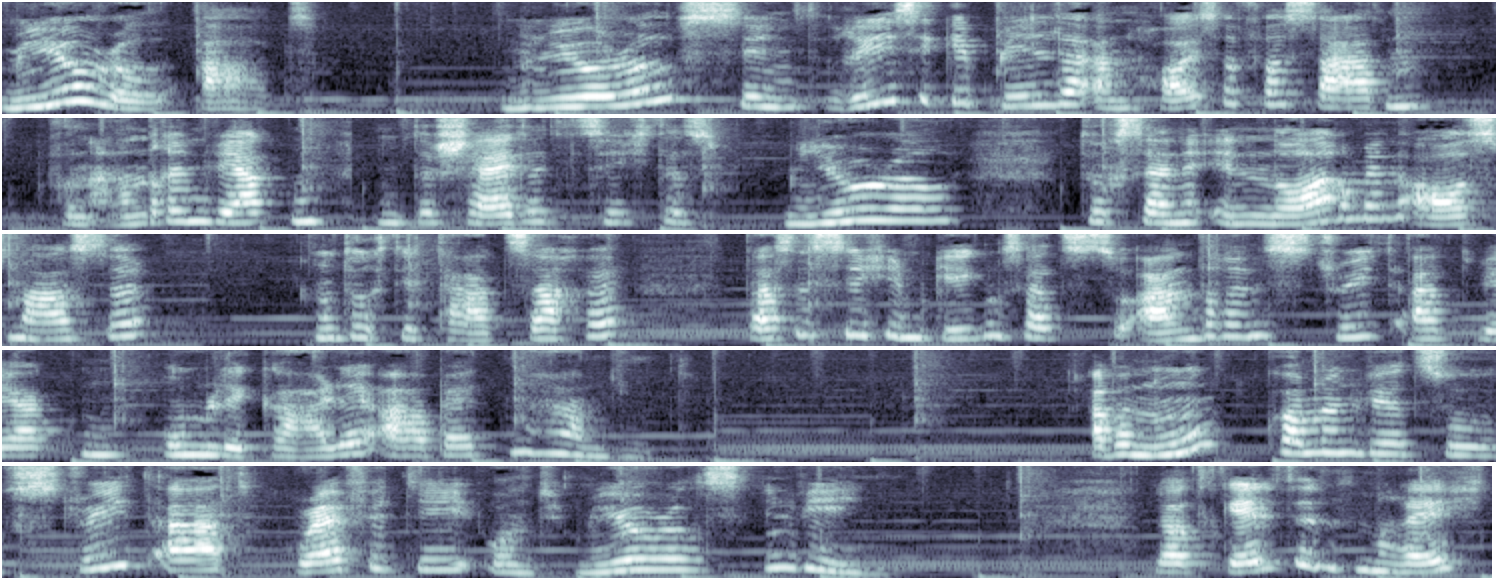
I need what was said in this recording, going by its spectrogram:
Mural Art. Murals sind riesige Bilder an Häuserfassaden. Von anderen Werken unterscheidet sich das Mural durch seine enormen Ausmaße und durch die Tatsache, dass es sich im Gegensatz zu anderen Street Art Werken um legale Arbeiten handelt. Aber nun kommen wir zu Street Art, Graffiti und Murals in Wien. Laut geltendem Recht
